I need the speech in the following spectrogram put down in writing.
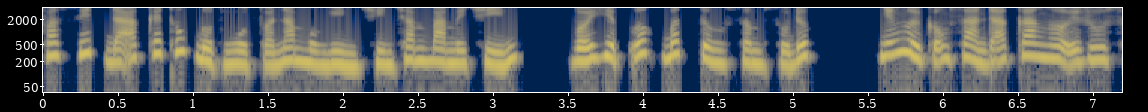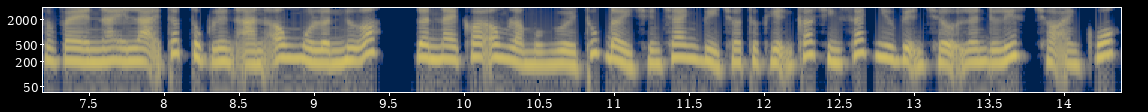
phát xít đã kết thúc đột ngột vào năm 1939 với Hiệp ước Bất Tương Xâm số Đức. Những người cộng sản đã ca ngợi Roosevelt nay lại tiếp tục lên án ông một lần nữa, lần này coi ông là một người thúc đẩy chiến tranh vì cho thực hiện các chính sách như viện trợ Lend-Lease cho Anh quốc.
